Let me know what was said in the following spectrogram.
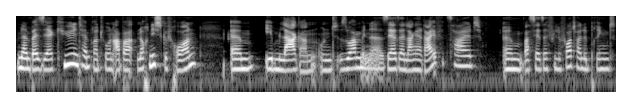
und dann bei sehr kühlen Temperaturen, aber noch nicht gefroren, ähm, eben lagern. Und so haben wir eine sehr, sehr lange Reifezeit, ähm, was sehr, sehr viele Vorteile bringt.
